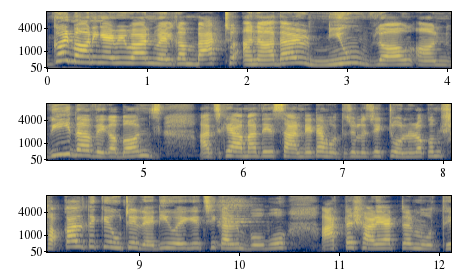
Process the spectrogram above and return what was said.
Good morning, everyone. Welcome back to another new vlog on We the Vagabonds. আজকে আমাদের সানডেটা হতে চলেছে একটু অন্যরকম। সকাল থেকে উঠে রেডি হয়ে গেছি কারণ বোবো আটটা সাড়ে আটটার মধ্যে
